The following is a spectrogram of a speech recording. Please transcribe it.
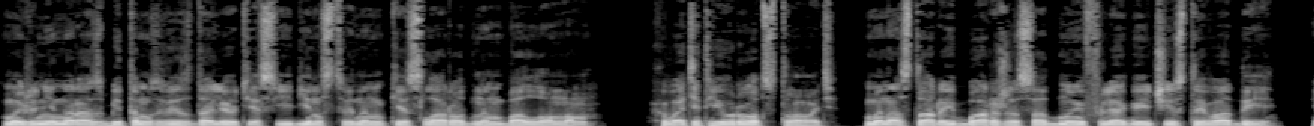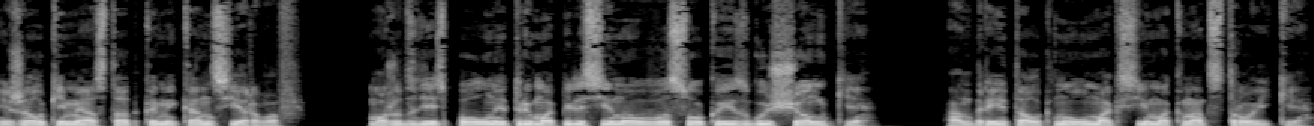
мы же не на разбитом звездолете с единственным кислородным баллоном. Хватит юродствовать, мы на старой барже с одной флягой чистой воды и жалкими остатками консервов. Может, здесь полный трюм апельсинового сока и сгущенки?» Андрей толкнул Максима к надстройке.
